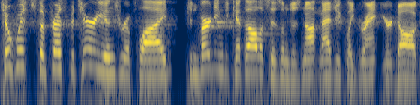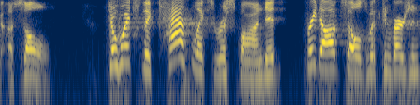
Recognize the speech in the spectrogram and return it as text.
To which the Presbyterians replied, converting to Catholicism does not magically grant your dog a soul. To which the Catholics responded, free dog souls with conversion.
